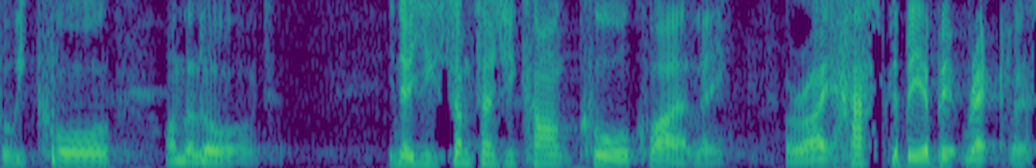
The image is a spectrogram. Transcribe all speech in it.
but we call on the Lord. You know, you, sometimes you can't call quietly all right, has to be a bit reckless.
